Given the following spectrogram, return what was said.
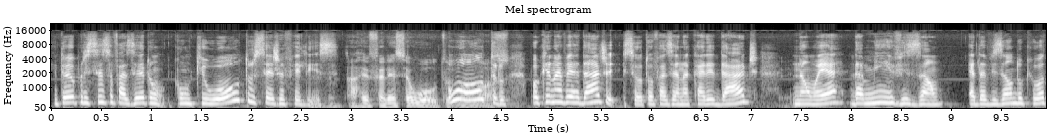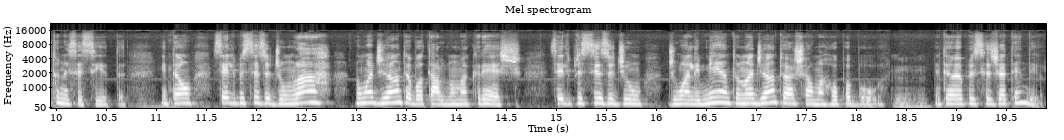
Então eu preciso fazer um, com que o outro seja feliz. A referência é o outro. O outro. Nosso. Porque, na verdade, se eu estou fazendo a caridade, não é da minha visão, é da visão do que o outro necessita. Então, se ele precisa de um lar, não adianta eu botá-lo numa creche. Se ele precisa de um, de um alimento, não adianta eu achar uma roupa boa. Uhum. Então eu preciso de atendê-lo.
